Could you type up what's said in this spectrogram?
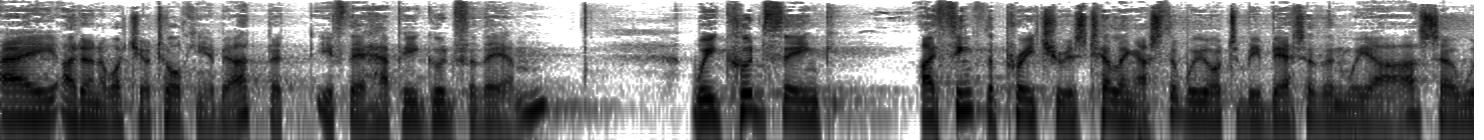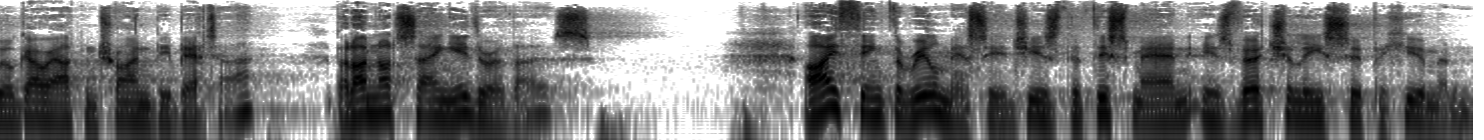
A, I don't know what you're talking about, but if they're happy, good for them. We could think, I think the preacher is telling us that we ought to be better than we are, so we'll go out and try and be better. But I'm not saying either of those. I think the real message is that this man is virtually superhuman.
